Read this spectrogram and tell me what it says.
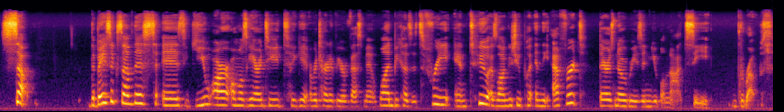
So, the basics of this is you are almost guaranteed to get a return of your investment. One, because it's free, and two, as long as you put in the effort, there is no reason you will not see growth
